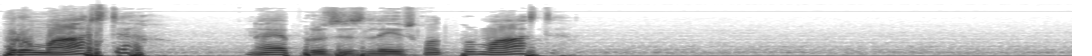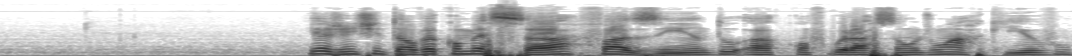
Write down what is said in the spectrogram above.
para o master, né, para os slaves quanto para o master. E a gente então vai começar fazendo a configuração de um arquivo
